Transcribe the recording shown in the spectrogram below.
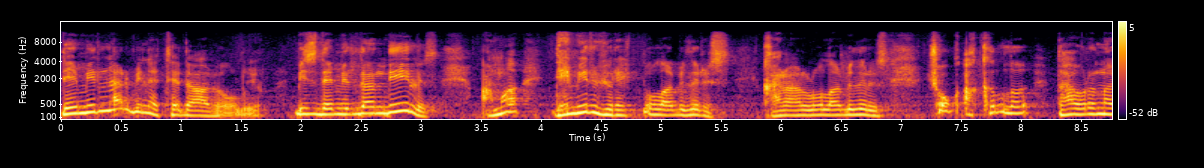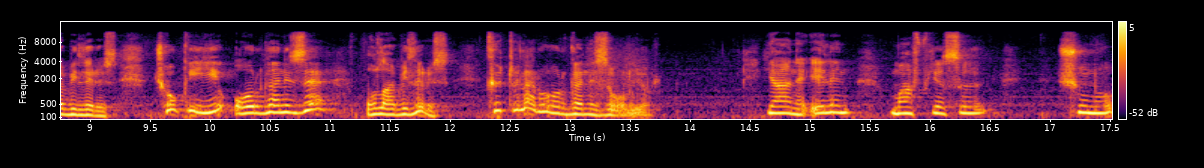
Demirler bile tedavi oluyor. Biz demirden değiliz. Ama demir yürekli olabiliriz. Kararlı olabiliriz. Çok akıllı davranabiliriz. Çok iyi organize olabiliriz. Kötüler organize oluyor. Yani elin mafyası şunu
